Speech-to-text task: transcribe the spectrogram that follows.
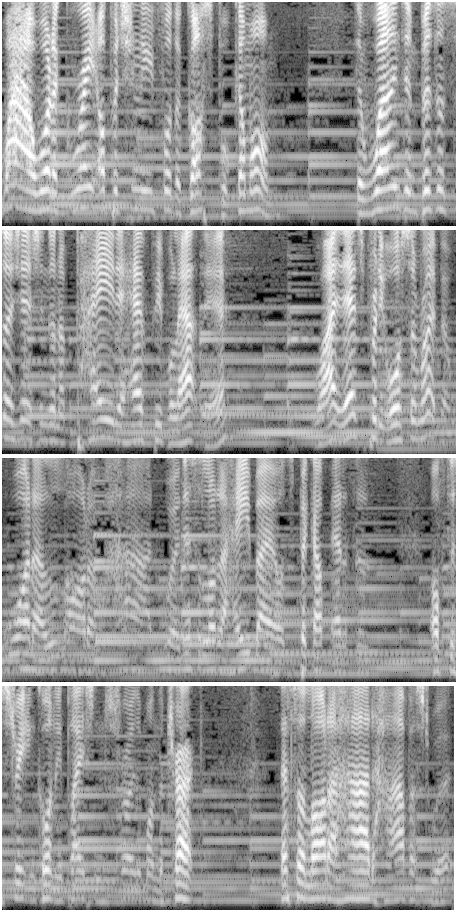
Wow, what a great opportunity for the gospel. Come on the Wellington Business Association going to pay to have people out there, right? That's pretty awesome, right? But what a lot of hard work. That's a lot of hay bales pick up out of the off the street in Courtenay Place and throw them on the truck. That's a lot of hard harvest work.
